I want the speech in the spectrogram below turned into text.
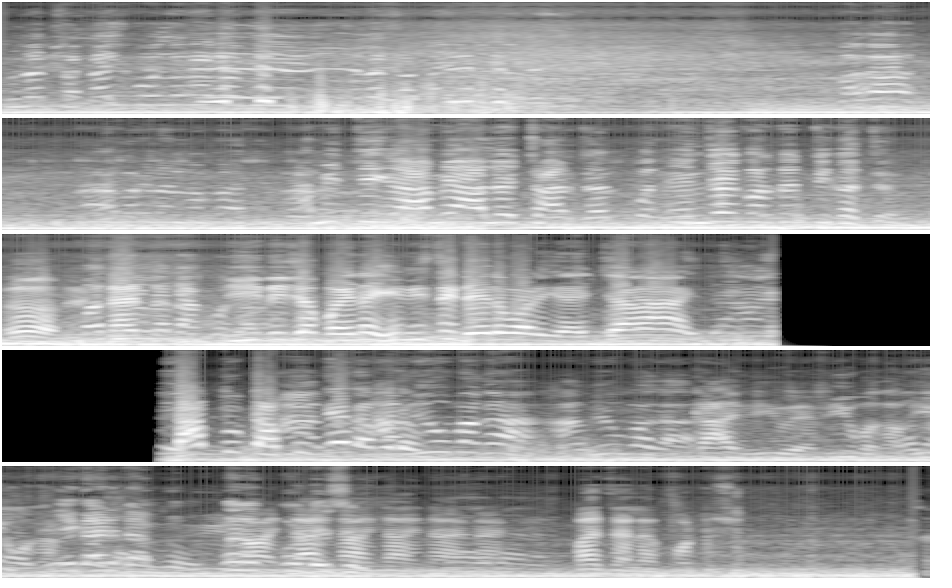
तुला सकाळीच बोललो सकाळीच- बघा आम्ही तिघ आम्ही आलोय चार जण पण एन्जॉय करतोय तिघच जण. मधल्याला दाखव. ही तिच्या बहीण ही नुसती डेड बॉडी आहे. जाय दाब तू दाब तू दे दाब हा व्ह्यू बघा हा व्ह्यू बघा. काय व्ह्यू आहे? व्ह्यू बघा व्ह्यू बघा. हे गाडी दाखव नाही, परत नाही, फोटोशूट नाही नाही नाही नाही. बस झालं फोटोशूट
